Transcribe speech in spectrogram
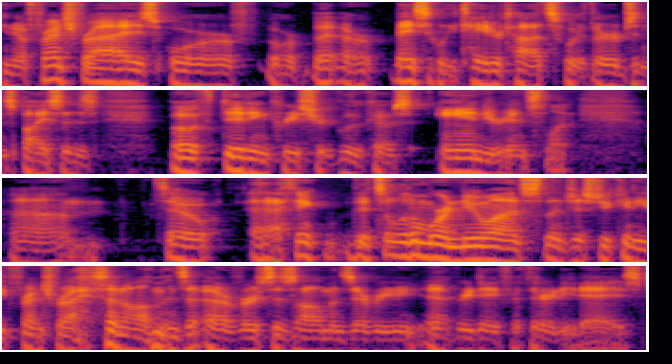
you know French fries or or or basically tater tots with herbs and spices both did increase your glucose and your insulin. Um, so I think it's a little more nuanced than just you can eat French fries and almonds uh, versus almonds every every day for 30 days.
